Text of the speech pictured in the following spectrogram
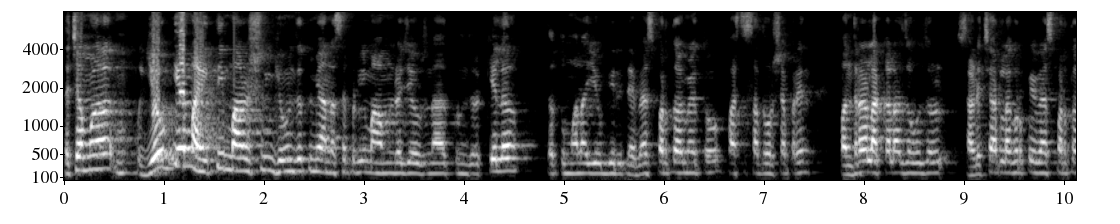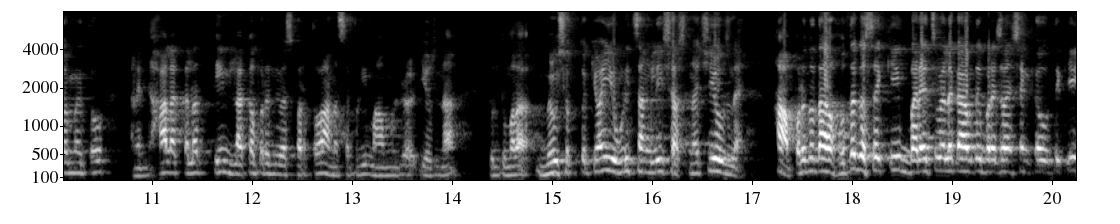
त्याच्यामुळं योग्य माहिती मार्शन घेऊन जर तुम्ही अनासा पटेल महामंडळाच्या योजनातून जर केलं तर तुम्हाला योग्यरित्या व्याज परतावा मिळतो पाच ते सात वर्षापर्यंत. पंधरा लाखाला जवळजवळ साडेचार लाख रुपये व्याज परतावा मिळतो आणि दहा लाखाला तीन लाखापर्यंत व्याज परतावा अनासाहेब महामंडळ योजना तुम्हाला मिळू शकतो किंवा एवढी चांगली शासनाची योजना आहे. हा परत आता होतं कसं की बऱ्याच वेळेला काय होतं बऱ्याच शंका होते की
